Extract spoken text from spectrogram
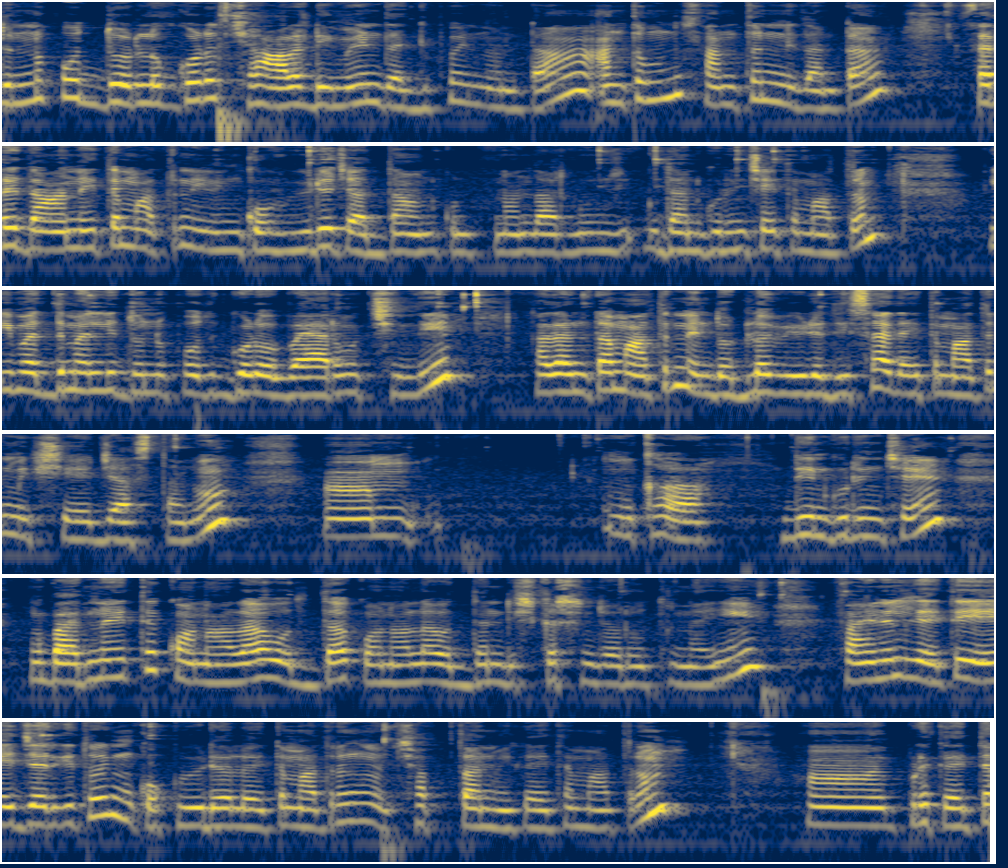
దున్నపోతు దొడ్లకు కూడా చాలా డిమాండ్ తగ్గిపోయిందంట. అంతకుముందు సంతనిదంట సరే దాన్ని అయితే మాత్రం నేను ఇంకో వీడియో చేద్దాం అనుకుంటున్నాను. దాని గురించి దాని గురించి అయితే మాత్రం. ఈ మధ్య మళ్ళీ దున్నపోతుకు కూడా బేరం వచ్చింది. అదంతా మాత్రం నేను దొడ్లో వీడియో తీసి అదైతే మాత్రం మీకు షేర్ చేస్తాను. ఇంకా దీని గురించే బర్న్ అయితే కొనాలా వద్దా కొనాలా వద్దని డిస్కషన్ జరుగుతున్నాయి. ఫైనల్గా అయితే ఏ జరిగితో ఇంకొక వీడియోలో అయితే మాత్రం చెప్తాను మీకైతే మాత్రం. ఇప్పటికైతే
